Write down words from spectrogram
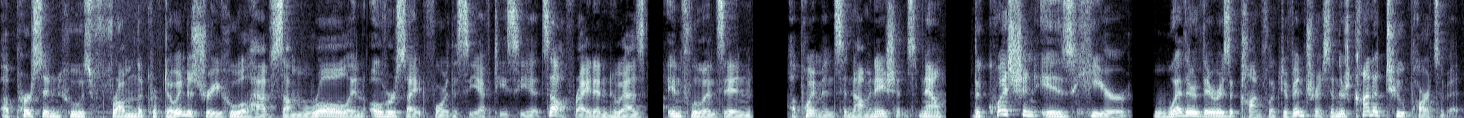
a person who's from the crypto industry who will have some role in oversight for the CFTC itself, right? And who has influence in appointments and nominations. Now, the question is here whether there is a conflict of interest. And there's kind of two parts of it.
